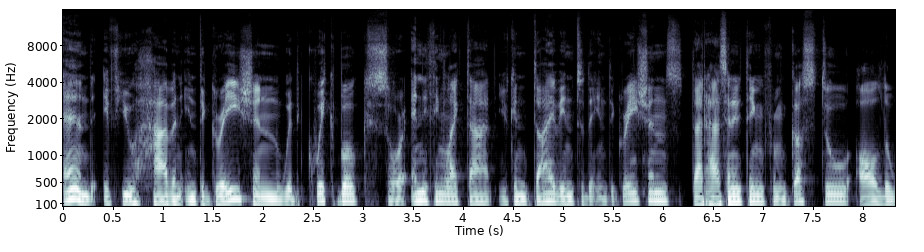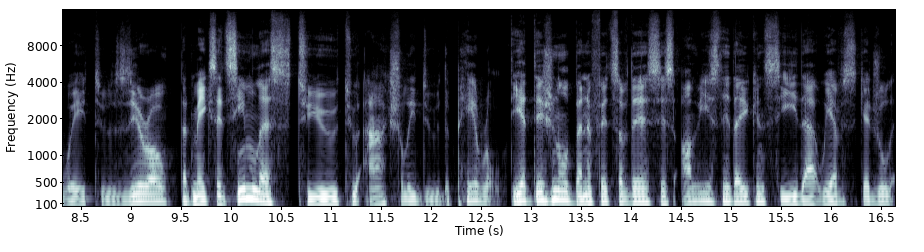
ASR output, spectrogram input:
and if you have an integration with QuickBooks or anything like that, you can dive into the integrations that has anything from Gusto all the way to Xero that makes it seamless to you to actually do the payroll. The additional benefits of this is obviously that you can see that we have scheduled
